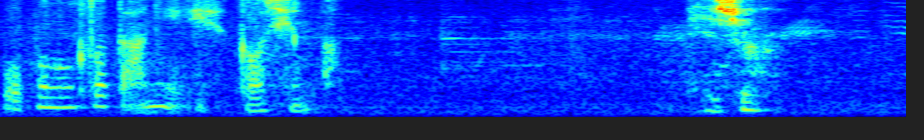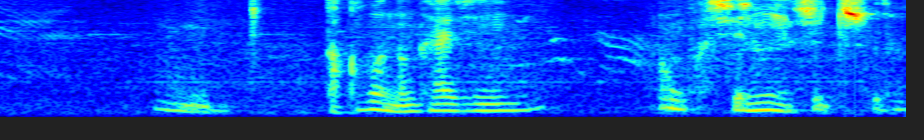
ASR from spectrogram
我不能靠打你高兴吧？没事儿，嗯，打我能开心，那我牺牲也是值得的。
